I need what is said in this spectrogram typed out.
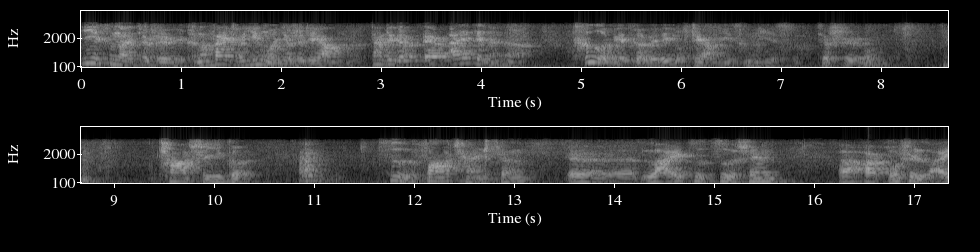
意思呢，就是可能翻译成英文就是这样的，但这个 air agony 呢，特别特别的有这样一层意思，就是它是一个。自发产生，呃，来自自身，啊，而不是来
